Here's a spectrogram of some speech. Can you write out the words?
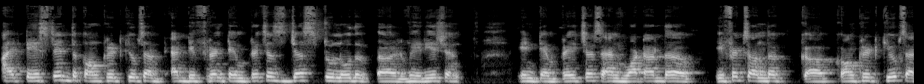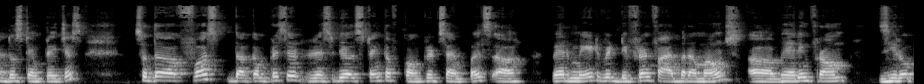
I tasted the concrete cubes at, at different temperatures just to know the uh, variation in temperatures and what are the effects on the uh, concrete cubes at those temperatures. So the first, the compressive residual strength of concrete samples uh, were made with different fiber amounts uh, varying from 0%,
